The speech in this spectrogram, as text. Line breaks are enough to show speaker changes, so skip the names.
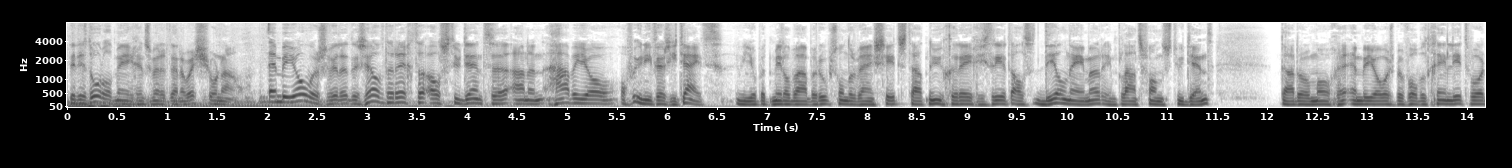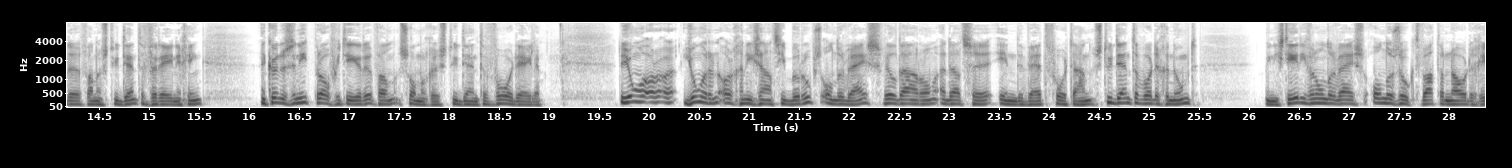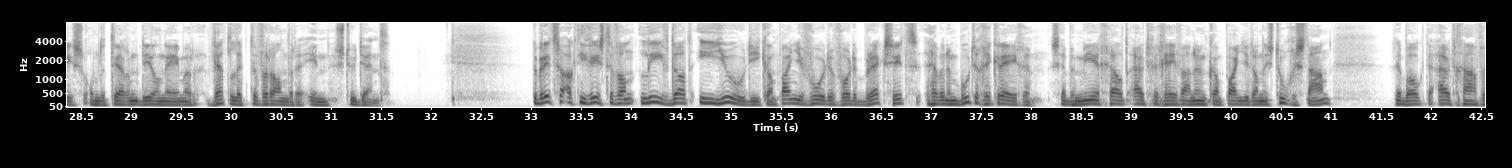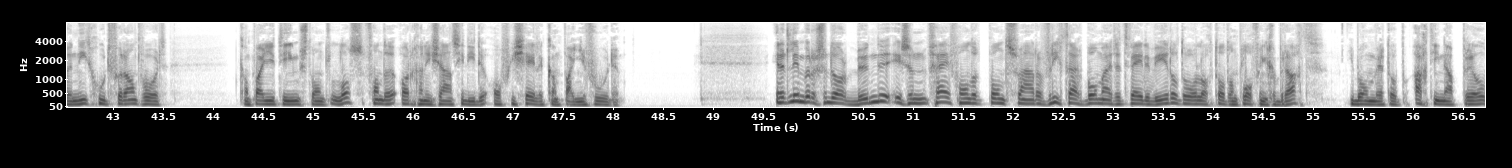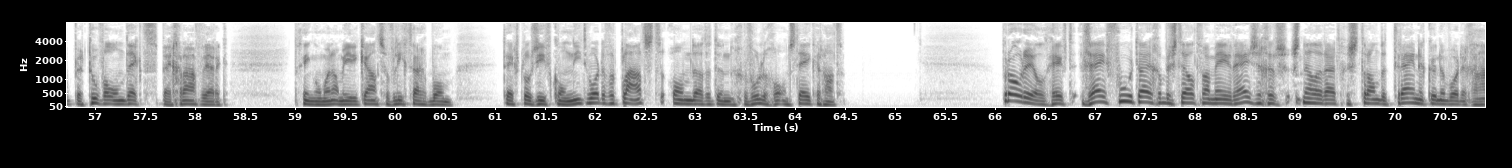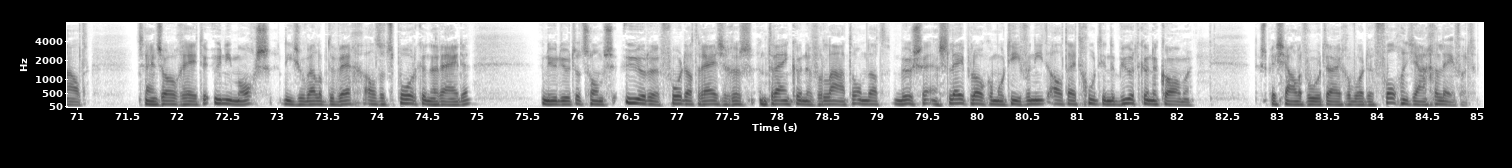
Dit is Dorald Megens met het NOS-journaal. MBO'ers willen dezelfde rechten als studenten aan een hbo of universiteit. Wie op het middelbaar beroepsonderwijs zit... staat nu geregistreerd als deelnemer in plaats van student. Daardoor mogen mbo'ers bijvoorbeeld geen lid worden van een studentenvereniging... en kunnen ze niet profiteren van sommige studentenvoordelen. De jongerenorganisatie Beroepsonderwijs wil daarom dat ze in de wet voortaan studenten worden genoemd... Ministerie van Onderwijs onderzoekt wat er nodig is om de term deelnemer wettelijk te veranderen in student. De Britse activisten van Leave.eu, die campagne voerden voor de brexit, hebben een boete gekregen. Ze hebben meer geld uitgegeven aan hun campagne dan is toegestaan. Ze hebben ook de uitgaven niet goed verantwoord. Het campagneteam stond los van de organisatie die de officiële campagne voerde. In het Limburgse dorp Bunde is een 500 pond zware vliegtuigbom uit de Tweede Wereldoorlog tot ontploffing gebracht. Die bom werd op 18 april per toeval ontdekt bij graafwerk. Het ging om een Amerikaanse vliegtuigbom. Het explosief kon niet worden verplaatst omdat het een gevoelige ontsteker had. ProRail heeft vijf voertuigen besteld waarmee reizigers sneller uit gestrande treinen kunnen worden gehaald. Het zijn zogeheten Unimogs die zowel op de weg als het spoor kunnen rijden. nu duurt het soms uren voordat reizigers een trein kunnen verlaten omdat bussen en sleeplocomotieven niet altijd goed in de buurt kunnen komen. De speciale voertuigen worden volgend jaar geleverd.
